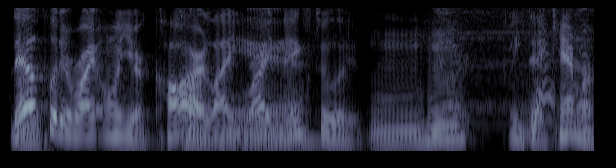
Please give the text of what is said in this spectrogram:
they'll put it right on your car, Oh, like right next to it. Mm-hmm. Need that camera.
